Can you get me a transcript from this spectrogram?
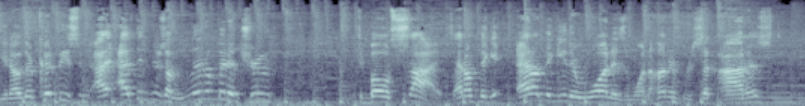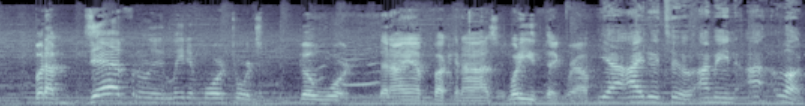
You know, there could be some. I, I think there's a little bit of truth to both sides. I don't think I don't think either one is 100% honest, but I'm definitely leaning more towards Bill Ward than I am fucking Ozzy. What do you think, Ralph? Yeah, I do too. I mean, I, look,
